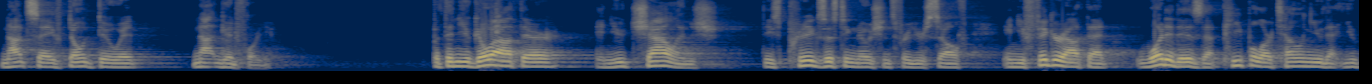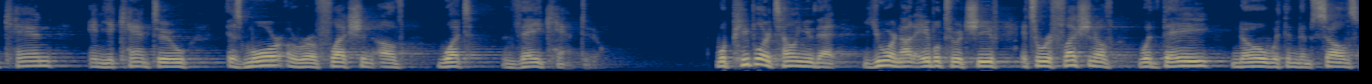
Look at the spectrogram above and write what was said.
not safe, don't do it, not good for you. But then you go out there and you challenge these pre existing notions for yourself and you figure out that what it is that people are telling you that you can and you can't do is more a reflection of what they can't do. What people are telling you that you are not able to achieve, it's a reflection of what they know within themselves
